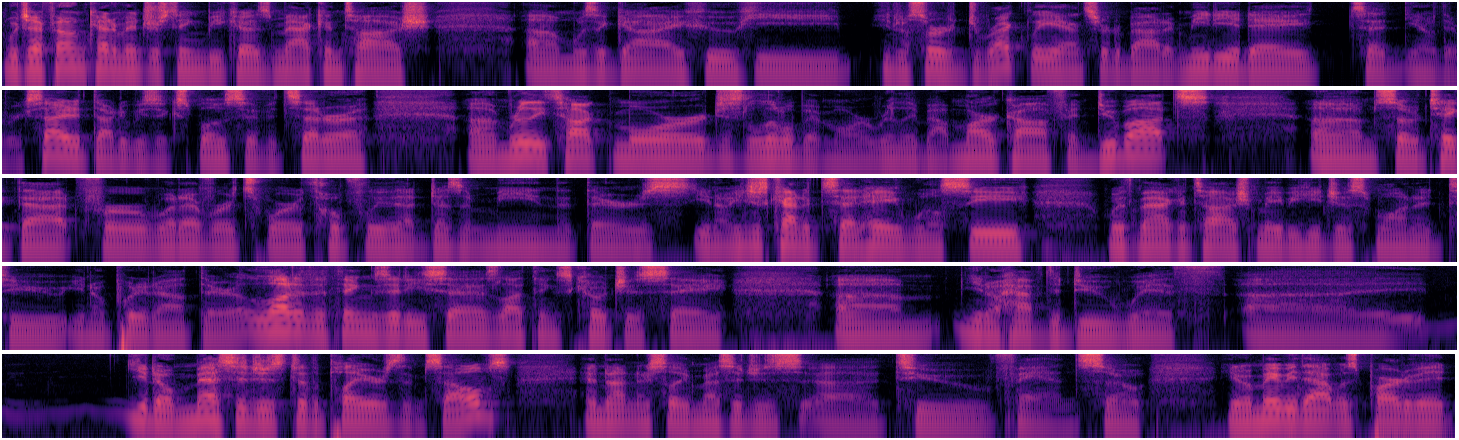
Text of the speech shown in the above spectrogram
which I found kind of interesting because McIntosh um, was a guy who he, you know, sort of directly answered about at media day. Said, you know, they were excited, thought he was explosive, etc. Um, really talked more, just a little bit more, really about Markov and Dubots. Um, so take that for whatever it's worth. Hopefully that doesn't mean that there's, you know, he just kind of said, "Hey, we'll see." With McIntosh, maybe he just wanted to, you know, put it out there. A lot of the things that he says, a lot of things coaches say, um, you know, have to do with. Uh, you know messages to the players themselves and not necessarily messages uh, to fans. So you know maybe that was part of it.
